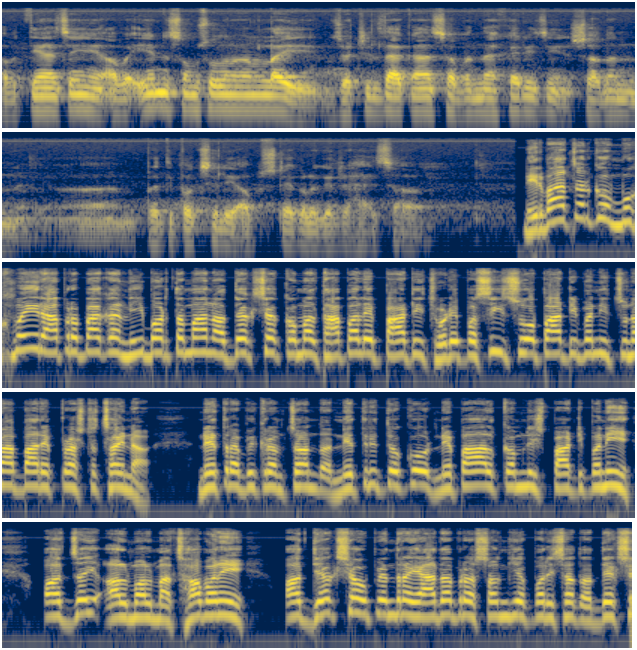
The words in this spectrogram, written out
अब त्यहाँ चाहिँ अब ऐन संशोधन गर्नलाई जटिलता कहाँ छ भन्दाखेरि चाहिँ सदन प्रतिपक्षले अब्स्टेकल गरिरहेको छ निर्वाचनको मुखमै राप्रपाका निवर्तमान अध्यक्ष कमल थापाले पार्टी छोडेपछि सो पार्टी पनि चुनावबारे प्रश्न छैन। नेत्र विक्रम चन्द नेतृत्वको नेपाल कम्युनिस्ट पार्टी पनि अझै अलमलमा छ भने अध्यक्ष उपेन्द्र यादव र सङ्घीय परिषद अध्यक्ष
